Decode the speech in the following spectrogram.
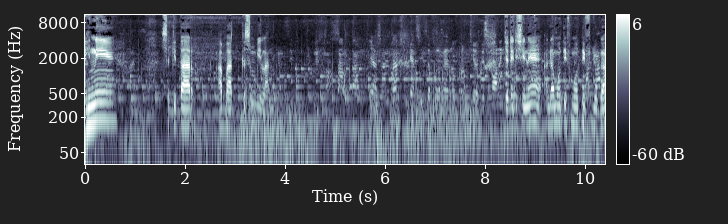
Ini sekitar abad ke-9. Jadi di sini ada motif-motif juga.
